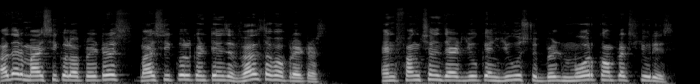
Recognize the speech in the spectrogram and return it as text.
Other MySQL operators, MySQL contains a wealth of operators and functions that you can use to build more complex queries.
